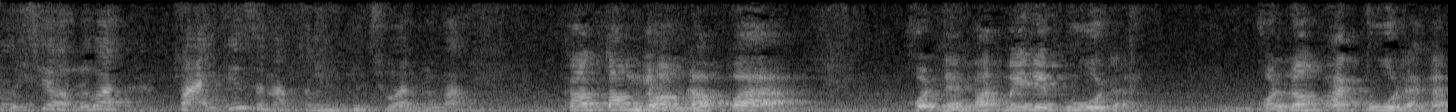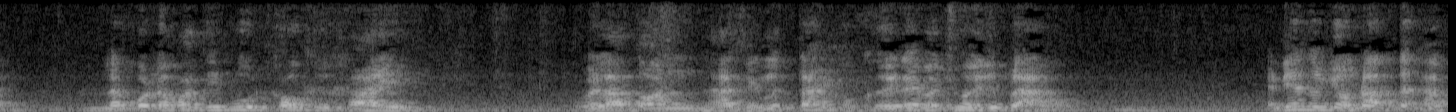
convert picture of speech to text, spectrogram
โซเชียลหรือว่าฝ่ายที่สนับสนุนคุณชวนหรือเปล่าก็ต้องยอมรับว่าคนในพักไม่ได้พูดอะ คนนอกพักพูดอะครับ แล้วคนนอกพักที่พูดเขาคือใคร เวลาตอนหาเสียงเลือกตั้งเขาเคยได้มาช่วยหรือเปล่า อันนี้ต้องยอมรับนะครับ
